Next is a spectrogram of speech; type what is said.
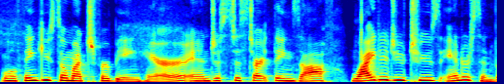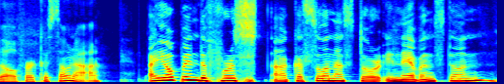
Well, thank you so much for being here. And just to start things off, why did you choose Andersonville for Casona? I opened the first uh, Casona store in Evanston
